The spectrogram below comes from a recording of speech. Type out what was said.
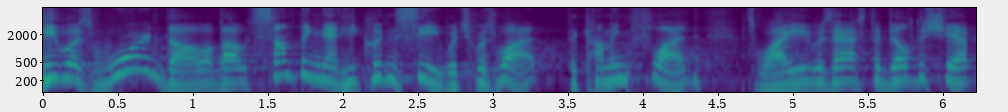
He was warned, though, about something that he couldn't see, which was what? The coming flood. That's why he was asked to build the ship.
